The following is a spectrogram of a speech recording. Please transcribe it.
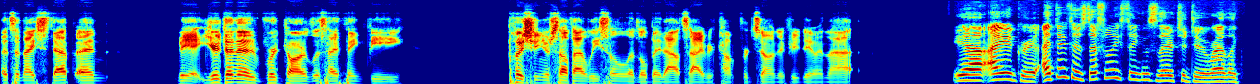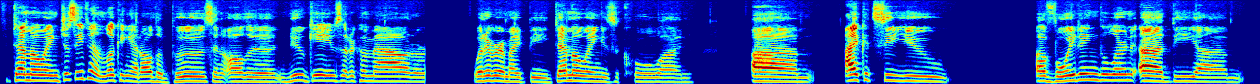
that's a nice step. And yeah, you're gonna regardless, I think, be pushing yourself at least a little bit outside of your comfort zone if you're doing that. Yeah, I agree. I think there's definitely things there to do, right? Like demoing, just even looking at all the booths and all the new games that are come out or whatever it might be. Demoing is a cool one. Um, I could see you avoiding the learn uh the um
